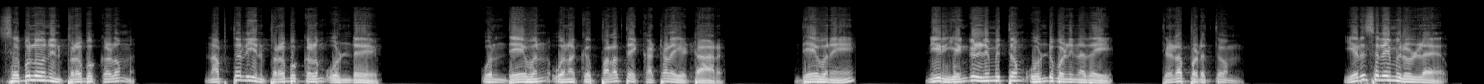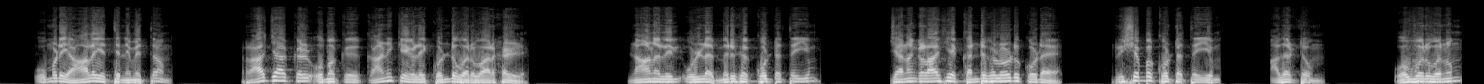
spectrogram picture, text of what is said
செபுலோனின் பிரபுக்களும் நப்தலியின் பிரபுக்களும் உண்டு. உன் தேவன் உனக்கு பலத்தை கட்டளையிட்டார். தேவனே நீர் எங்கள் நிமித்தம் உண்டு பண்ணினதை திடப்படுத்தும். எருசலேமில் உள்ள உம்முடைய ஆலயத்து நிமித்தம் ராஜாக்கள் உமக்கு காணிக்கைகளை கொண்டு வருவார்கள். நாணலில் உள்ள மிருக கூட்டத்தையும் ஜனங்களாகிய கன்றுகளோடு கூட ரிஷப கூட்டத்தையும் அதட்டும். ஒவ்வொருவனும்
